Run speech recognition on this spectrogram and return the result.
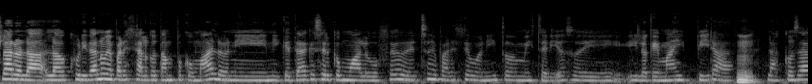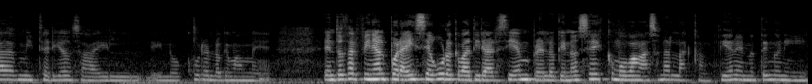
Claro, la, la oscuridad no me parece algo tampoco malo, ni, ni que tenga que ser como algo feo. De hecho, me parece bonito, misterioso y, y lo que más inspira. Mm. Las cosas misteriosas y, y lo oscuro es lo que más me... Entonces, al final, por ahí seguro que va a tirar siempre. Lo que no sé es cómo van a sonar las canciones, no tengo ni,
